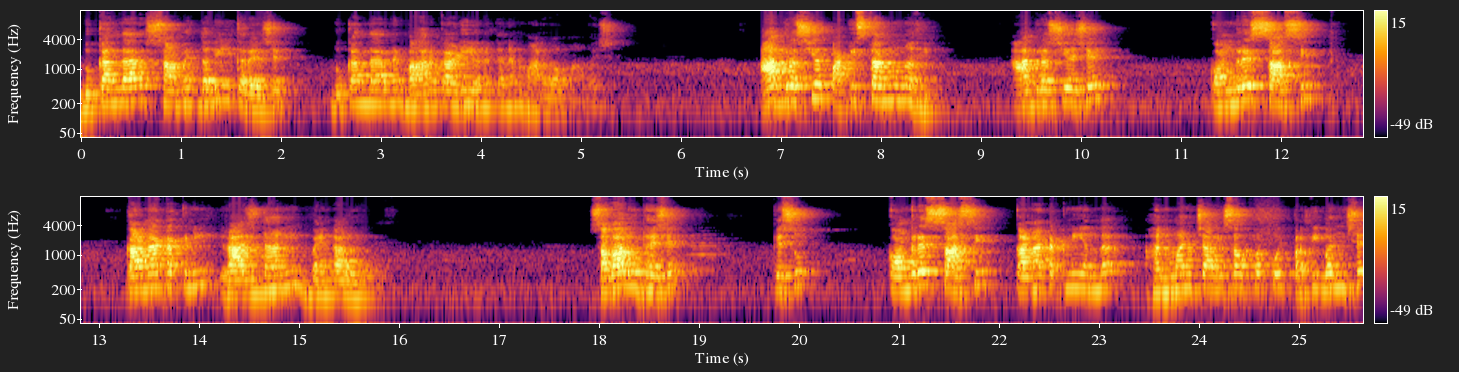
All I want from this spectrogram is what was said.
દુકાનદાર સામે દલીલ કરે છે. દુકાનદારને બહાર કાઢી અને તેને મારવામાં આવે છે. આ દ્રશ્ય પાકિસ્તાનનું નથી. આ દ્રશ્ય છે કોંગ્રેસ શાસિત કર્ણાટકની રાજધાની બેંગાલુરુ સવાલ ઉઠે છે કે શું કોંગ્રેસ શાસિત કર્ણાટકની અંદર હનુમાન ચાલીસા ઉપર કોઈ પ્રતિબંધ છે?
